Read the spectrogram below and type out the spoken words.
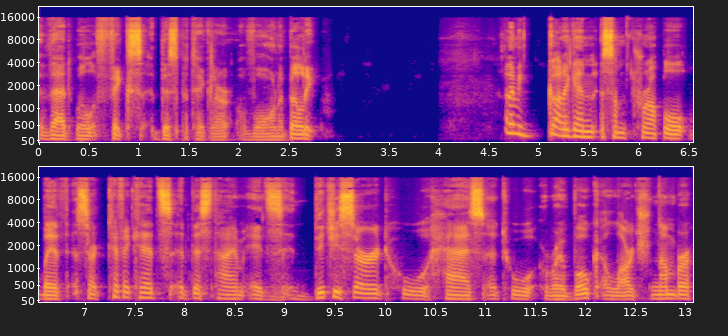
that will fix this particular vulnerability. And we got again some trouble with certificates. This time it's DigiCert who has uh, to revoke a large number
